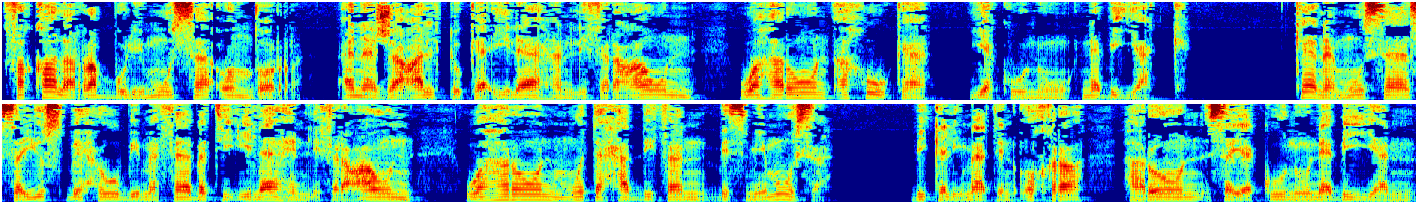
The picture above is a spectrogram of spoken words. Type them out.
فقال الرب لموسى انظر أنا جعلتك إلها لفرعون وهارون أخوك يكون نبيك. كان موسى سيصبح بمثابة إله لفرعون وهارون متحدثا باسم موسى. بكلمات أخرى هارون سيكون نبيا.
